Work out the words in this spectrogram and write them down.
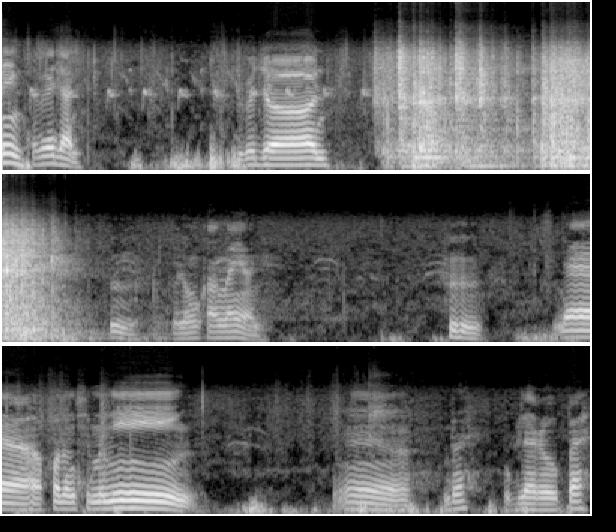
Ming, sabi ka dyan. Sabi ka dyan. Hmm, kulong ka ngayon. Hmm. Na, kulong si Muning. Ah, ba, naglaro pa.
